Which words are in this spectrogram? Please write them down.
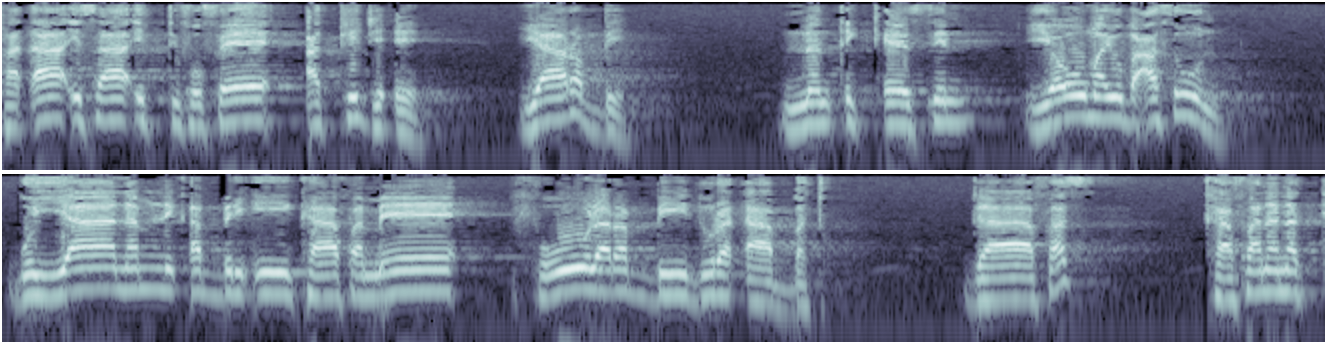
hadhaa isaa itti fufee akki je'e yaa rabbi nan xiqqeessin yawma yub'athuun guyyaa namni qabri'ii kaafamee fuula rabbii dura dhaabbatu gaafas كفننت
